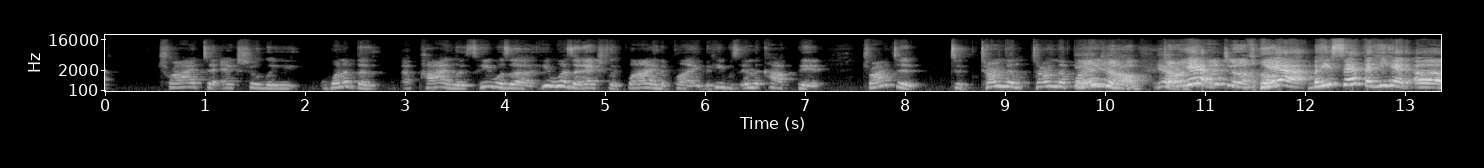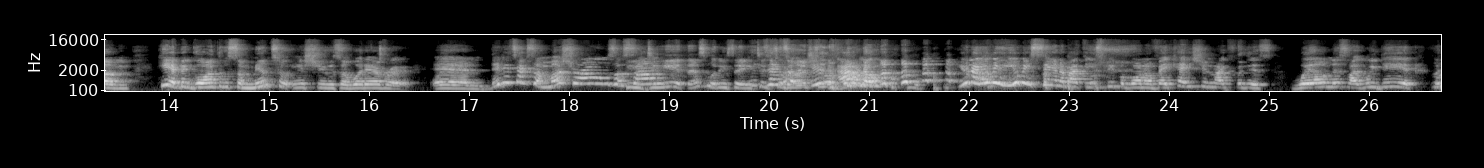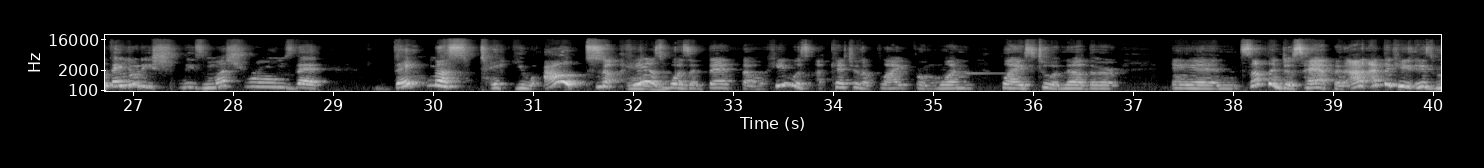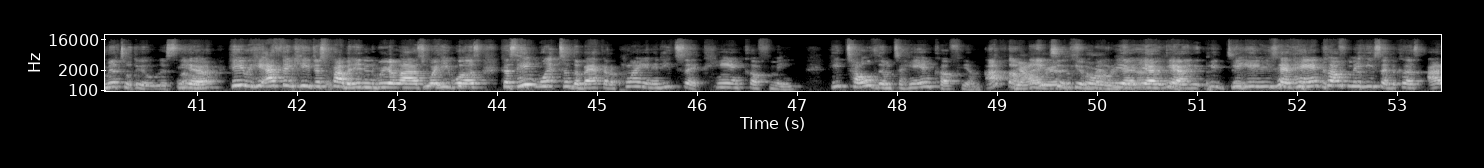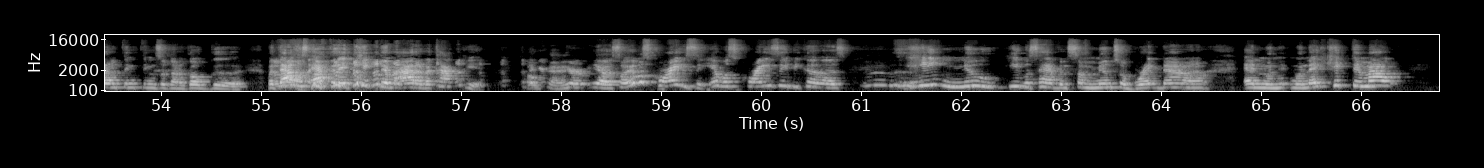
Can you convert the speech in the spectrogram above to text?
tried to actually one of the pilots. He was a he wasn't actually flying the plane, but he was in the cockpit. trying to to turn the turn the plane Engine off. off. Yeah. Turn the Yeah. engine off. yeah, but he said that he had um he had been going through some mental issues or whatever. And did he take some mushrooms or He something? did. That's what he said. He He took took some some- mushrooms. I don't know. You know, you be you be seeing about these people going on vacation like for this wellness, like we did, but they do these these mushrooms that they must take you out. No, his wasn't that though. He was uh, catching a flight from one place to another, and something just happened. I, I think he, his mental illness. Though. Yeah, he, he I think he just probably didn't realize where he was because he went to the back of the plane and he said, "Handcuff me." He told them to handcuff him. I thought Y'all they took the him back. Yeah, yeah, yeah. He, He, he, he said, "Handcuff me." He said because I don't think things are gonna go good. But that was after they kicked him out of the cockpit. Okay. You're- yeah, so it was crazy. It was crazy because he knew he was having some mental breakdown, and when when they kicked him out,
